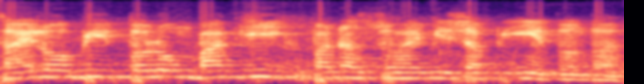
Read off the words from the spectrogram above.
Saya lobby tolong bagi kepada Suhaimi Syafi'i tuan-tuan.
